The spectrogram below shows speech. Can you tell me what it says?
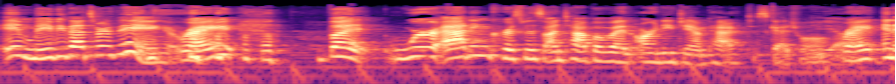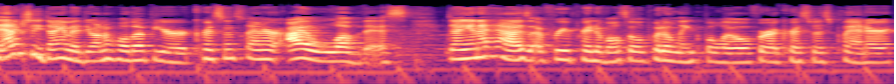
it, maybe that's her thing right but we're adding Christmas on top of an already jam-packed schedule, yeah. right? And actually, Diana, do you want to hold up your Christmas planner? I love this. Diana has a free printable, so we'll put a link below for a Christmas planner.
